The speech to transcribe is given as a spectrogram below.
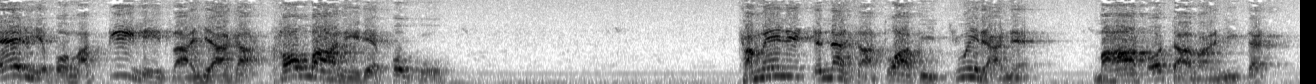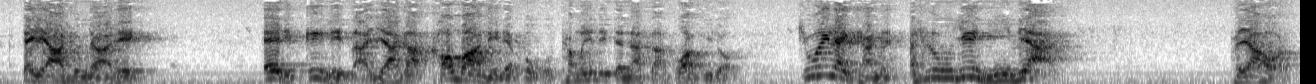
အဲ့ဒီအပေါ်မှာကိလေသာယာကခေါင်းပါနေတဲ့ပုဂ္ဂိုလ်သမင်းလေးတနတ်စာသွားပြီးကျွေးတာနဲ့မဟာသောတာပန်ကြီးတရားလှူတာတဲ့အဲ့ဒီကိလေသာယာကခေါင်းပါနေတဲ့ပုဂ္ဂိုလ်ထမင်းလေးတနတ်စာသွားပြီးတော့ကျွေးလိုက်တာနဲ့အလှူချင်းညီမျှတယ်ဘုရားဟောတော့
